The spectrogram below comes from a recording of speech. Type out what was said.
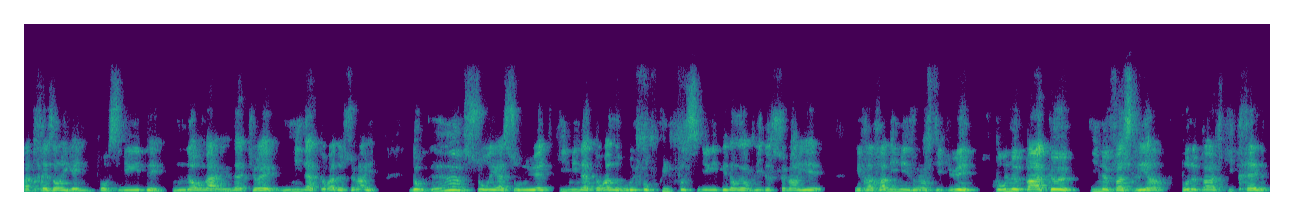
à 13 ans, il y a une possibilité normale, naturelle, minatora de se marier. Donc, le sourd et la sourd-muette qui, minatora, n'auront aucune possibilité dans leur vie de se marier, les Rachamim, ils ont institué pour ne pas qu'ils ne fassent rien, pour ne pas qu'ils traînent,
